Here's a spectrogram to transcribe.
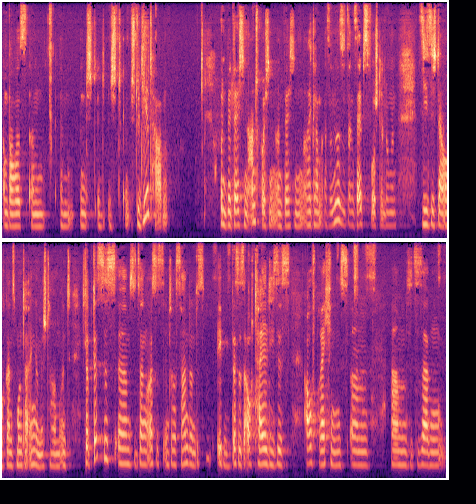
am Bauhaus ähm, ähm, studiert haben und mit welchen Ansprüchen und welchen Reklam also ne, sozusagen Selbstvorstellungen sie sich da auch ganz munter eingemischt haben. Und ich glaube, das ist ähm, sozusagen äußerst interessant und das eben, das ist auch Teil dieses Aufbrechens ähm, ähm, sozusagen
